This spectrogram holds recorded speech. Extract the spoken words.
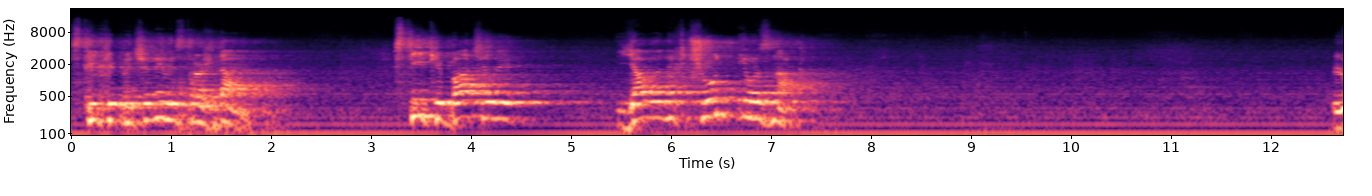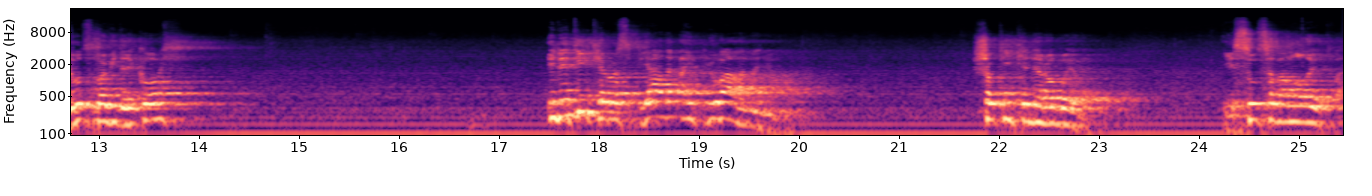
стільки причинили страждань, стільки бачили явлених чуд і ознак. Людство відреклось і не тільки розп'яли, а й плювали на нього. Що тільки не робили. Ісусова молитва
